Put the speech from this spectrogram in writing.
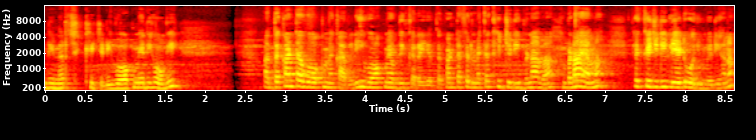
ਡਿਨਰ 'ਚ ਖਿਚੜੀ ਵਾਕ ਮੇਰੀ ਹੋ ਗਈ। ਅੱਧਾ ਘੰਟਾ ਵਾਕ ਮੈਂ ਕਰ ਲਈ ਵਾਕ ਮੈਂ ਆਪਦੀ ਕਰਾਈ ਅੱਧਾ ਘੰਟਾ। ਫਿਰ ਮੈਂ ਕਿਹਾ ਖਿਚੜੀ ਬਣਾਵਾ, ਬਣਾਇਆ ਮੈਂ। ਫਿਰ ਖਿਚੜੀ ਲੇਟ ਹੋ ਜੂ ਮੇਰੀ, ਹਨਾ?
